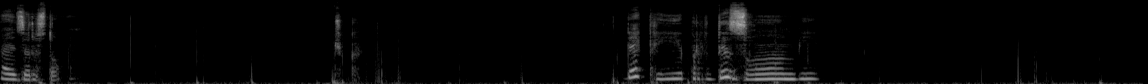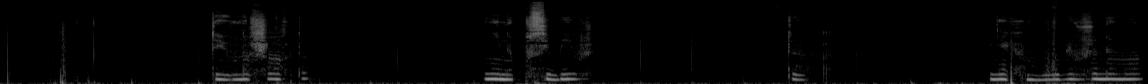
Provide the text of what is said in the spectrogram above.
Навіть за ростом. Чик. Де кріпер, де зомбі? Дивна шахта. Мені не по собі вже. Так. Ніяких мобів вже нема.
